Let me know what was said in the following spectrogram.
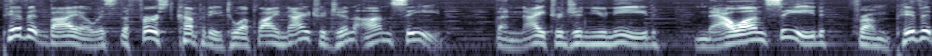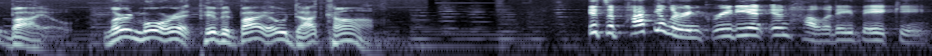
Pivot Bio is the first company to apply nitrogen on seed. The nitrogen you need, now on seed, from Pivot Bio. Learn more at pivotbio.com. It's a popular ingredient in holiday baking,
